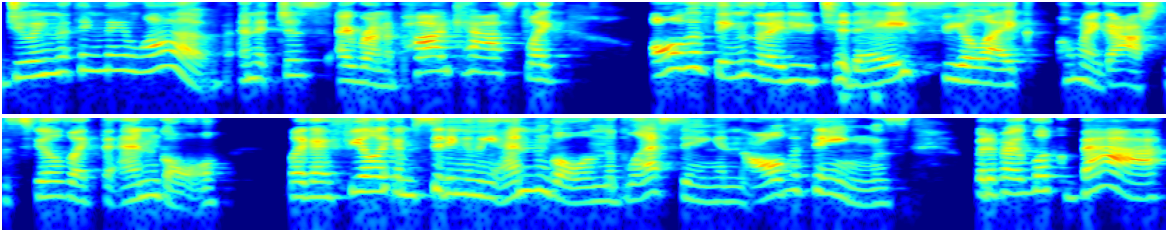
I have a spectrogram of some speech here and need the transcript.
doing the thing they love. And it just, I run a podcast, like all the things that I do today feel like, oh my gosh, this feels like the end goal. Like I feel like I'm sitting in the end goal and the blessing and all the things. But if I look back,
